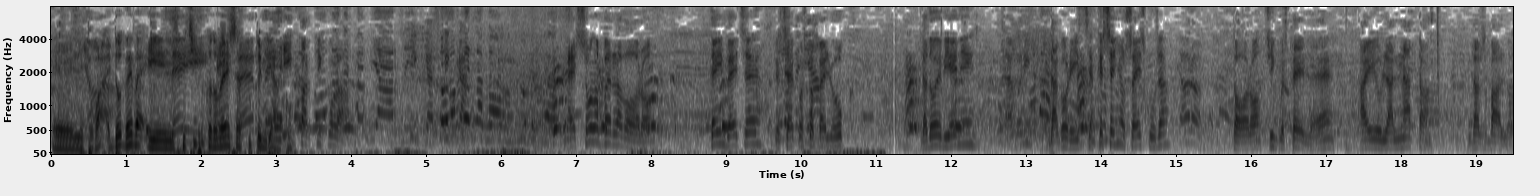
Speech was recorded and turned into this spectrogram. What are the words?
E le tova- doveva, e Lei specifico doveva essere tutto in bianco. In particolare, Solo per lavoro. è solo per lavoro. Te invece, che c'è questo bel look, da dove vieni? Da Gorizia. Da Gorizia. Che segno sei, scusa? Toro, 5 stelle, eh? Hai l'annata da sballo.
